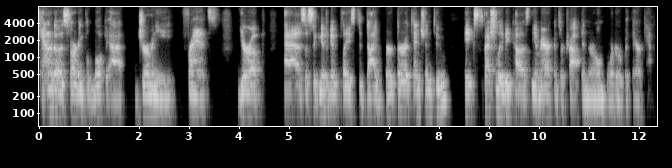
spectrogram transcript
Canada is starting to look at Germany, France, Europe as a significant place to divert their attention to, especially because the Americans are trapped in their own border with their cannabis.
